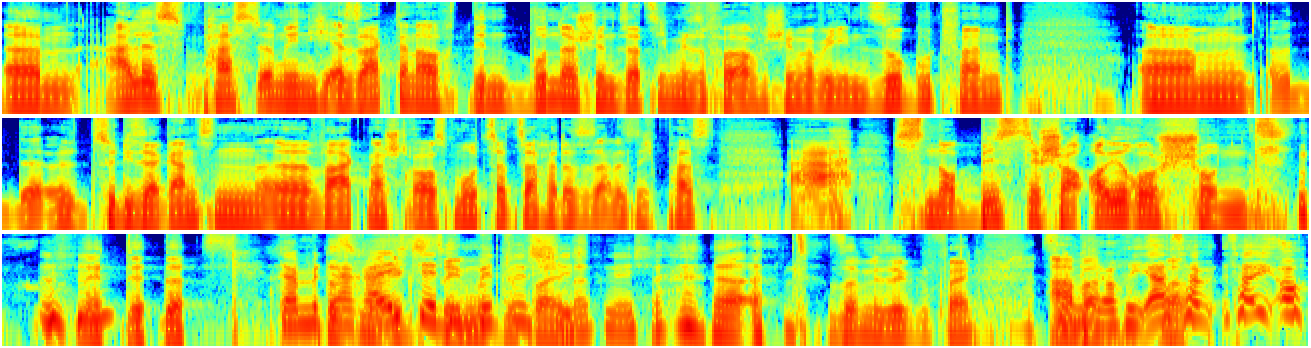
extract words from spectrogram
Ähm, alles passt irgendwie nicht. Er sagt dann auch den wunderschönen Satz, den ich mir sofort aufgeschrieben habe, weil ich ihn so gut fand. Ähm, äh, zu dieser ganzen äh, Wagner, Strauss, Mozart-Sache, dass es alles nicht passt. Ah, snobistischer Euroschund nennt er das. Damit mir erreicht er die Mittelschicht nicht. Ja, das hat mir sehr gut gefallen. Das Aber habe ich auch. Ja, das habe hab ich auch.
